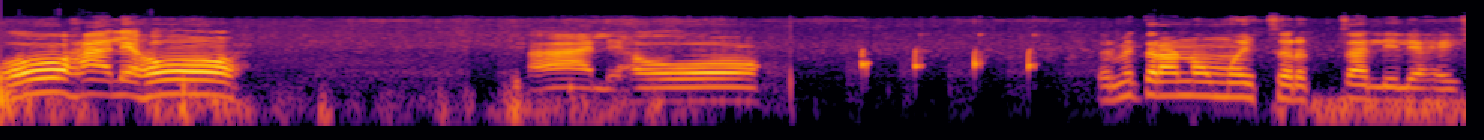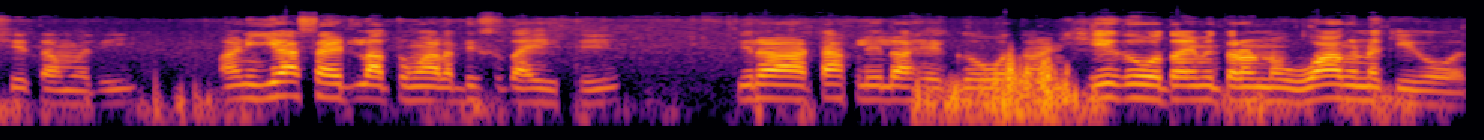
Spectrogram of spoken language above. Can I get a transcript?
हो आले हो. आले हो. तर मित्रांनो म्हैस चरत चाललेली आहे शेतामध्ये. आणि या साईडला तुम्हाला दिसत आहे इथे. तिला टाकलेलं आहे गवत. आणि हे गवत आहे मित्रांनो वाघनकी गवत.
